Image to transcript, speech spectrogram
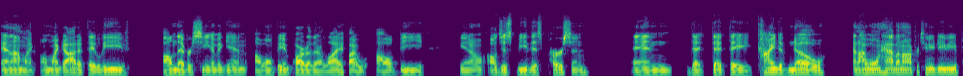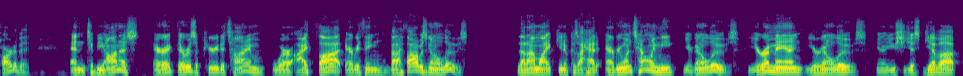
and I'm like, oh my god, if they leave, I'll never see them again. I won't be a part of their life. I I'll be, you know, I'll just be this person, and that that they kind of know, and I won't have an opportunity to be a part of it. And to be honest, Eric, there was a period of time where I thought everything that I thought I was going to lose. That I'm like, you know, because I had everyone telling me, you're going to lose. You're a man, you're going to lose. You know, you should just give up.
